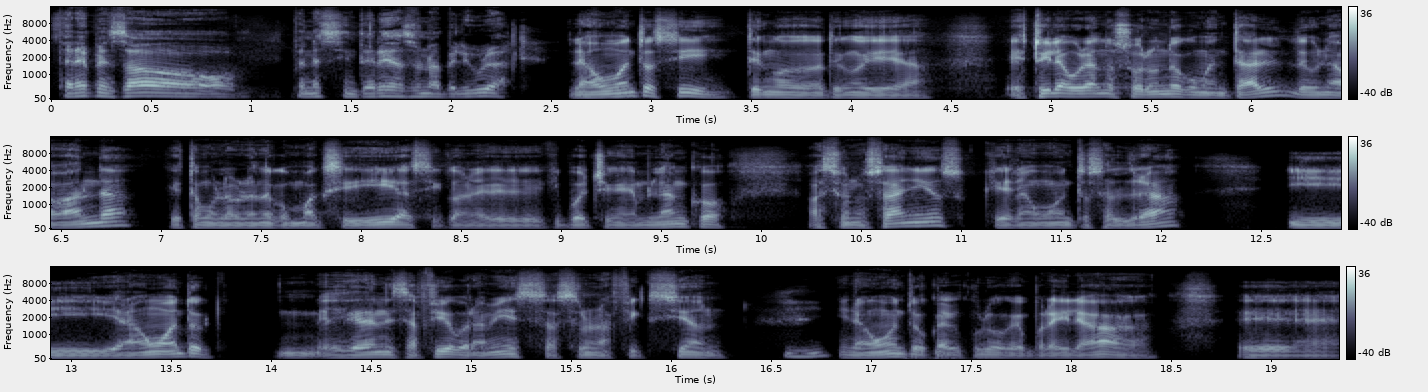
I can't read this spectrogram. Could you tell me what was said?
¿Tenés pensado, tenés interés de hacer una película? En algún momento sí, tengo, tengo idea. Estoy laburando sobre un documental de una banda, que estamos laburando con Maxi Díaz y con el equipo de Cheque en Blanco hace unos años, que en algún momento saldrá. Y en algún momento el gran desafío para mí es hacer una ficción. Y en algún momento calculo que por ahí la haga. Eh,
